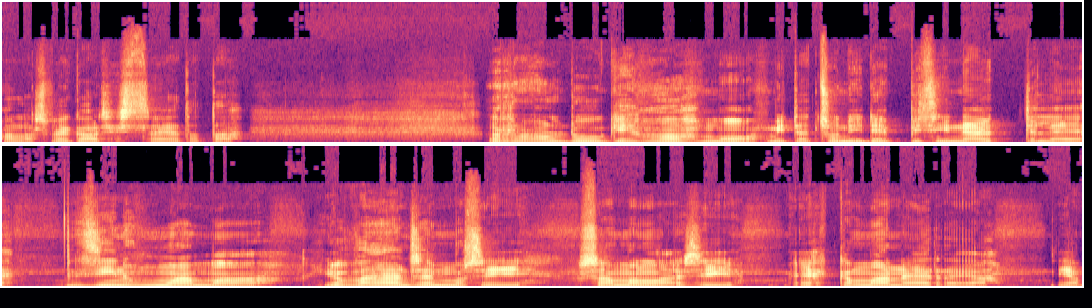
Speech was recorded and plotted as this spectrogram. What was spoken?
Las Vegasissa ja tota Raul Dugin hahmo, mitä Johnny Deppi siinä näyttelee, niin siinä huomaa jo vähän semmoisia samanlaisia ehkä manereja ja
